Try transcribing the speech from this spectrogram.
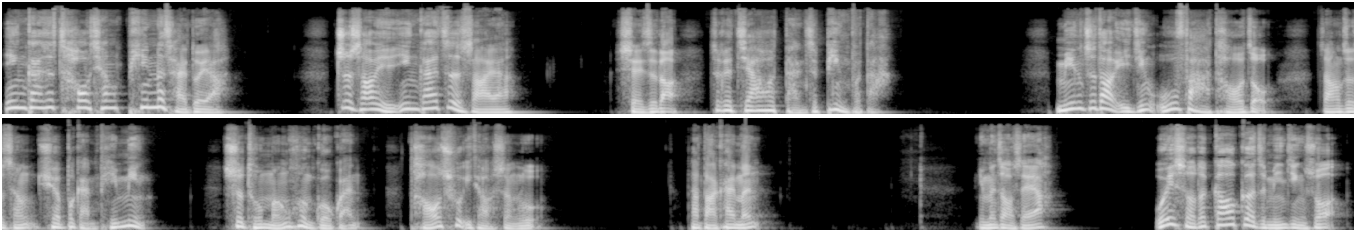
应该是抄枪拼了才对啊，至少也应该自杀呀。谁知道这个家伙胆子并不大，明知道已经无法逃走，张志成却不敢拼命，试图蒙混过关，逃出一条生路。他打开门：“你们找谁啊？”为首的高个子民警说：“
